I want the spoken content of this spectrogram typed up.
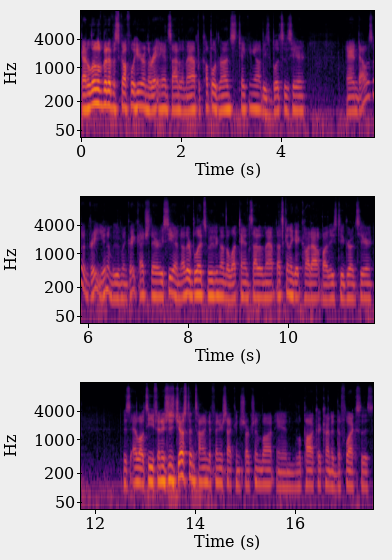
Got a little bit of a scuffle here on the right-hand side of the map. A couple of grunts taking out these blitzes here. And that was a great unit movement. Great catch there. We see another blitz moving on the left-hand side of the map. That's going to get caught out by these two grunts here. This LLT finishes just in time to finish that construction bot. And Lopatka kind of deflects this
